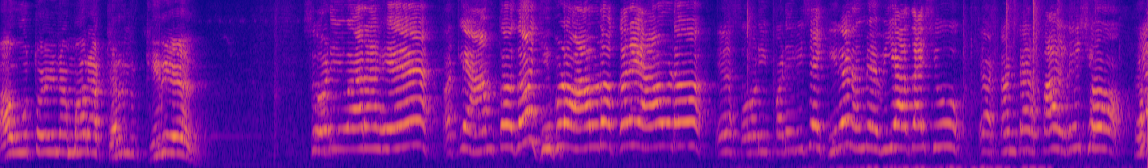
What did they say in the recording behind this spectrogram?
આવું તો એને મારા ઘર ઘીરે. સોડી વાળા હે એટલે આમ તો જો જીભડો આવડો કરે આવડો. એ સોડી પડી રહી છે. કિરણ અમે વિયા જાશું એ કંટાર પાલ રેશો એ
